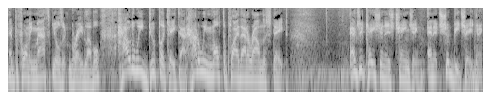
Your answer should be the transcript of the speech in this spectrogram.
and performing math skills at grade level? How do we duplicate that? How do we multiply that around the state? Education is changing and it should be changing.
